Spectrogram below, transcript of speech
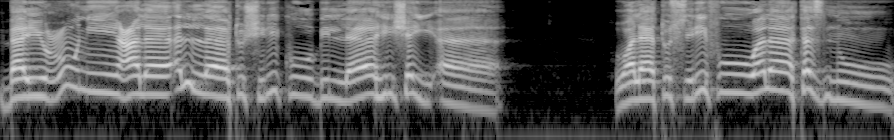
بايعوني على ألا تشركوا بالله شيئا ولا تسرفوا ولا تزنوا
